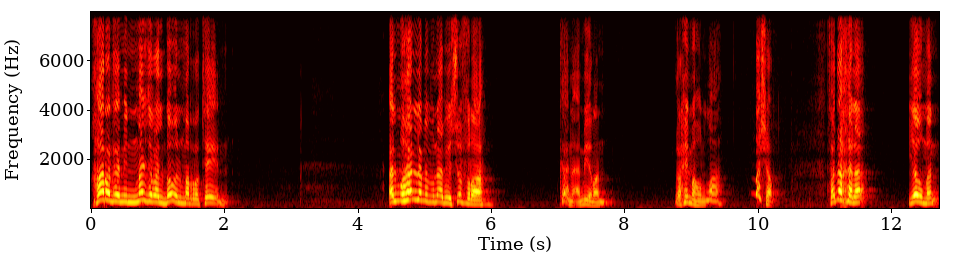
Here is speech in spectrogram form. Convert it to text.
خرج من مجرى البول مرتين. المهلب بن أبي سفرة كان اميرا. رحمه الله بشر. فدخل يوما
